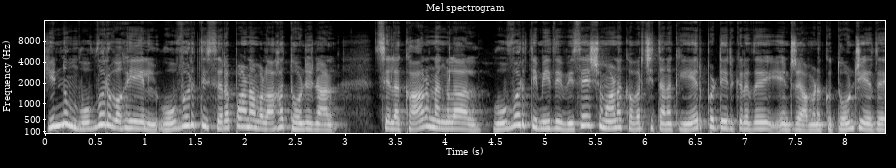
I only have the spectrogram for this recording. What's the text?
இன்னும் ஒவ்வொரு வகையில் ஒவ்வொருத்தி சிறப்பானவளாக தோன்றினாள். சில காரணங்களால் ஒவ்வொருத்தி மீது விசேஷமான கவர்ச்சி தனக்கு ஏற்பட்டிருக்கிறது என்று அவனுக்கு தோன்றியது.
